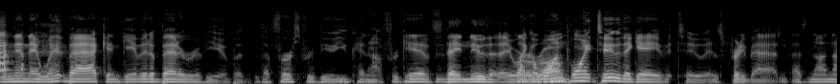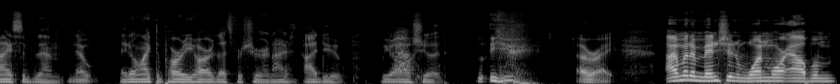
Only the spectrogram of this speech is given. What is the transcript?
and then they went back and gave it a better review, but the first review you cannot forgive. They knew that they were like a wrong. 1.2 they gave it to It it. was pretty bad. That's not nice of them. Nope. They don't like to party hard, that's for sure, and I I do. We all should. All right. I'm going to mention one more album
